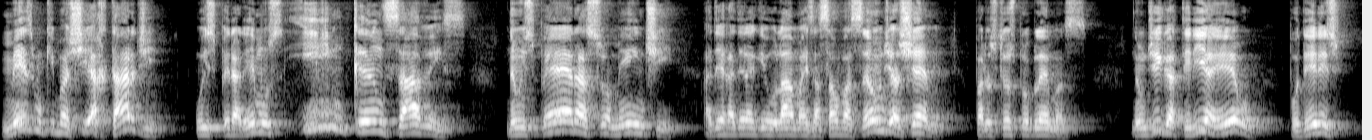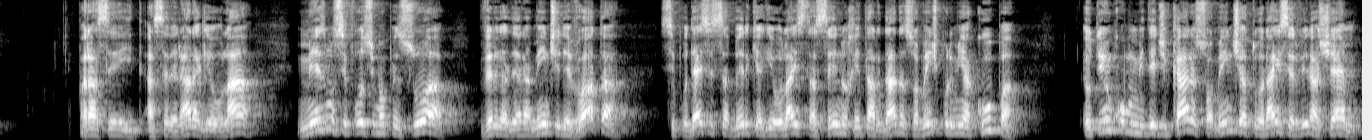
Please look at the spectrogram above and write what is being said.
mesmo que Mashiach tarde, o esperaremos incansáveis. Não espera somente a derradeira Geulah, mas a salvação de Hashem para os teus problemas. Não diga, teria eu poderes para acelerar a Geulah, mesmo se fosse uma pessoa verdadeiramente devota, se pudesse saber que a Geulah está sendo retardada somente por minha culpa, eu tenho como me dedicar somente a Torá e servir a Hashem.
